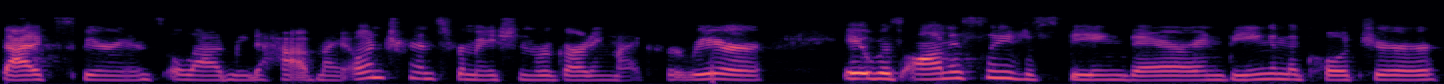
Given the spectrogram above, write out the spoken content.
that experience allowed me to have my own transformation regarding my career, it was honestly just being there and being in the culture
